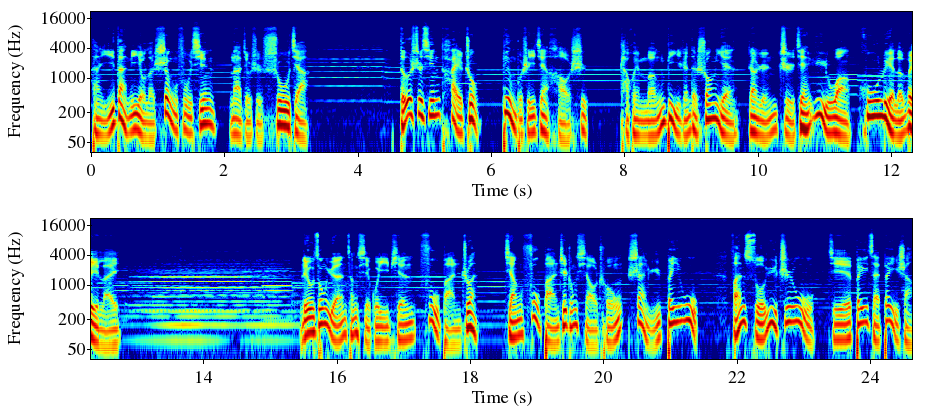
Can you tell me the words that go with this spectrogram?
但一旦你有了胜负心，那就是输家。得失心太重。”并不是一件好事，它会蒙蔽人的双眼，让人只见欲望，忽略了未来。柳宗元曾写过一篇《副板传》，讲副板这种小虫善于背物，凡所欲之物，皆背在背上，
